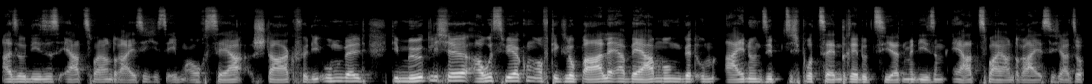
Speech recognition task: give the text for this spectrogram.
Also dieses R32 ist eben auch sehr stark für die Umwelt. Die mögliche Auswirkung auf die globale Erwärmung wird um 71% reduziert mit diesem R32. Also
